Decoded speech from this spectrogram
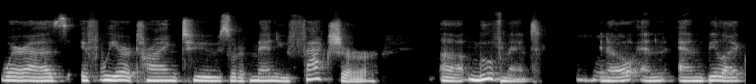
Whereas if we are trying to sort of manufacture uh, movement, mm-hmm. you know, and and be like,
